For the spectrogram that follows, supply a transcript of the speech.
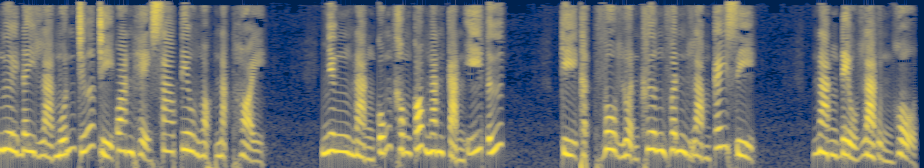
Ngươi đây là muốn chữa trị quan hệ sao Tiêu Ngọc Nặc hỏi. Nhưng nàng cũng không có ngăn cản ý tứ. Kỳ thật vô luận Khương Vân làm cái gì. Nàng đều là ủng hộ.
